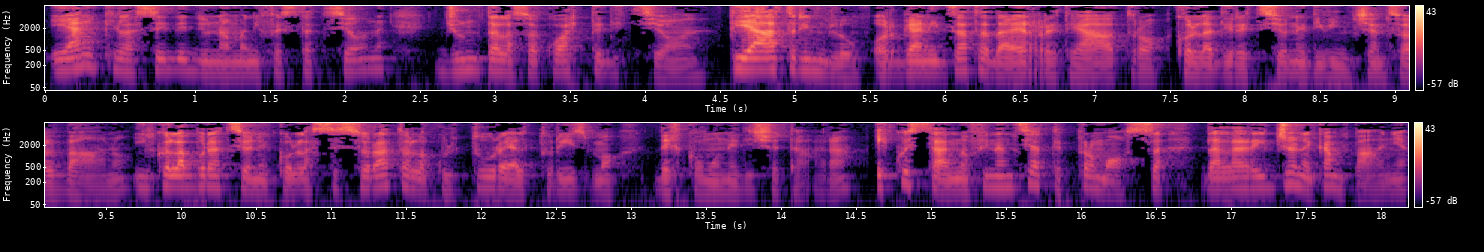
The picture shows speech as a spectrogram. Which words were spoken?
è anche la sede di una manifestazione giunta alla sua quarta edizione. Teatri in Blu, organizzata da R Teatro con la direzione di Vincenzo Albano, in collaborazione con l'assessorato alla cultura e al turismo del comune di Cetara, e quest'anno finanziata e promossa dalla regione Campania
